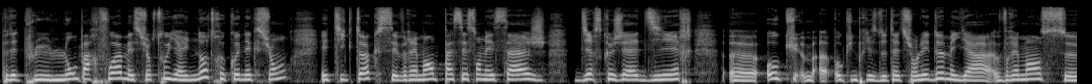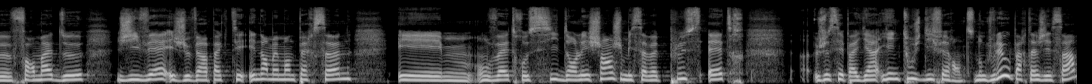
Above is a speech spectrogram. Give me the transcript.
peut-être plus longs parfois, mais surtout il y a une autre connexion. Et TikTok, c'est vraiment passer son message, dire ce que j'ai à dire, euh, aucune, bah, aucune prise de tête sur les deux, mais il y a vraiment ce format de j'y vais et je vais impacter énormément de personnes et hum, on va être aussi dans l'échange, mais ça va plus être je sais pas, il y a, une touche différente. Donc je voulais vous partager ça.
